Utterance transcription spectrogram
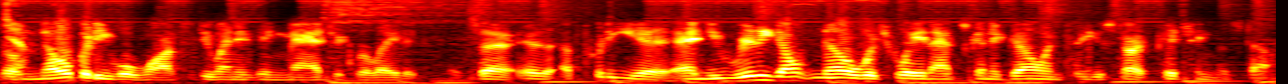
So Yeah. nobody will want to do anything magic related. It's a, a pretty, uh, and you really don't know which way that's going to go until you start pitching the stuff.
